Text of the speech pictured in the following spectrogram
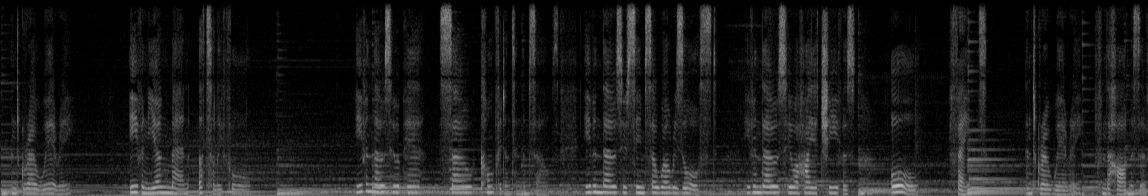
and grow weary, even young men utterly fall. Even those who appear so confident in themselves even those who seem so well resourced, even those who are high achievers, all faint and grow weary from the hardness of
